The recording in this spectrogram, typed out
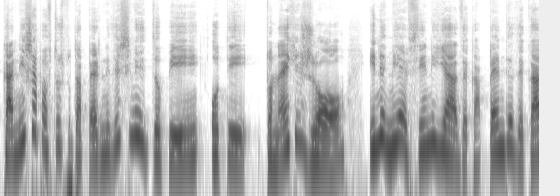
κανείς από αυτούς που τα παίρνει δεν συνειδητοποιεί ότι το να έχεις ζώο είναι μια ευθύνη για 15, 16,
